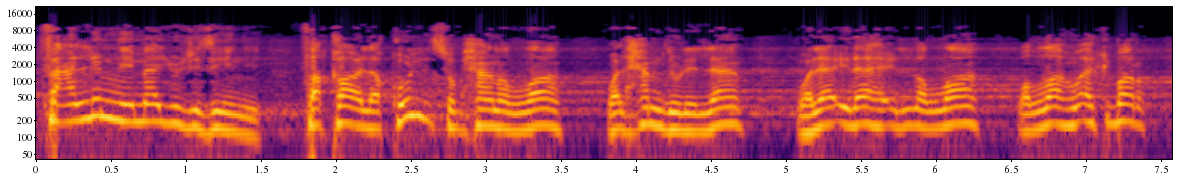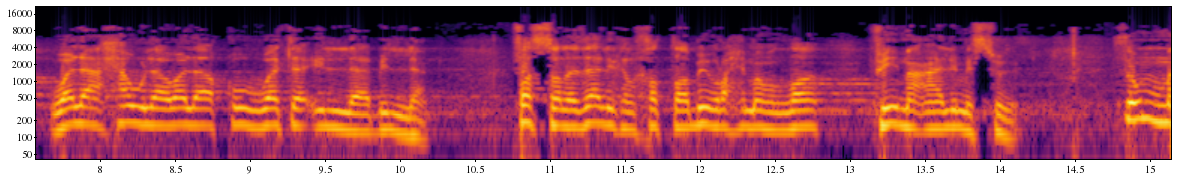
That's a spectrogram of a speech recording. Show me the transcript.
فعلمني ما يجزيني. فقال قل سبحان الله والحمد لله ولا إله إلا الله والله أكبر ولا حول ولا قوة إلا بالله. فصل ذلك الخطابي رحمه الله في معالم السنة ثم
